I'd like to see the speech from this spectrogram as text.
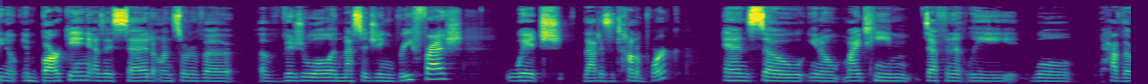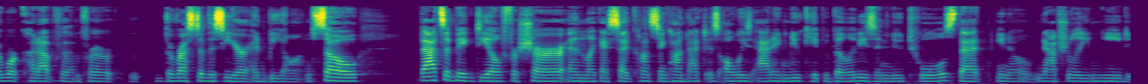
you know, embarking, as I said, on sort of a, a visual and messaging refresh, which that is a ton of work. And so, you know, my team definitely will have their work cut out for them for the rest of this year and beyond. So that's a big deal for sure. And like I said, Constant Contact is always adding new capabilities and new tools that, you know, naturally need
